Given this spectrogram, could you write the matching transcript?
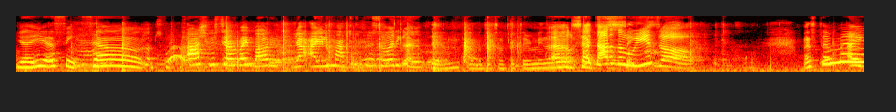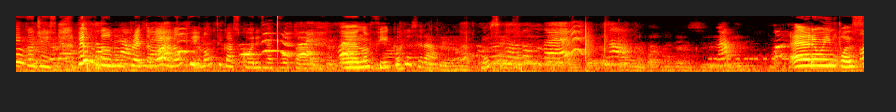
E aí, assim, se a... Acho que o Ciano vai embora. Já, aí ele mata outra pessoa e ganha. É, a votação tá terminando. Ah, Coitada da Luísa. Mas também... Aí, o que eu disse? Viu todo mundo preto agora? Não, fi- não fica as cores, né, que voltaram. É, não fica. Por que será? Não sei. Era um impostor.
